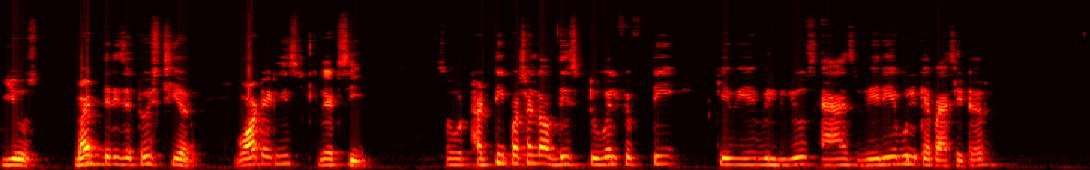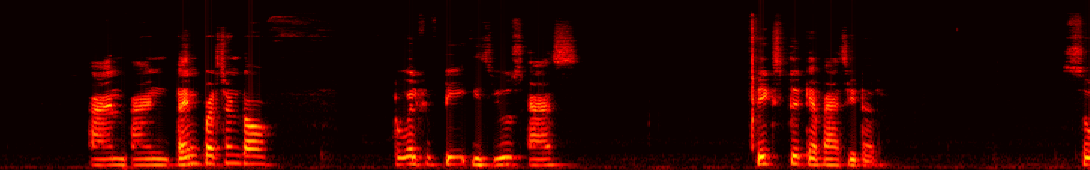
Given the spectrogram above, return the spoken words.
used. But there is a twist here. What it is? Let's see. So 30% of this 1250 kVA will be used as variable capacitor and and 10% of 1250 is used as fixed capacitor so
